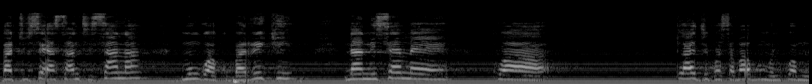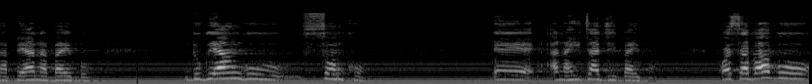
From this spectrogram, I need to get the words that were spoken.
but to say asante sana, Mungu akubariki, na niseme kwa plaji, kwa sababu mlikuwa mnapeana Bible. Ndugu yangu Sonko eh, anahitaji Bible kwa sababu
